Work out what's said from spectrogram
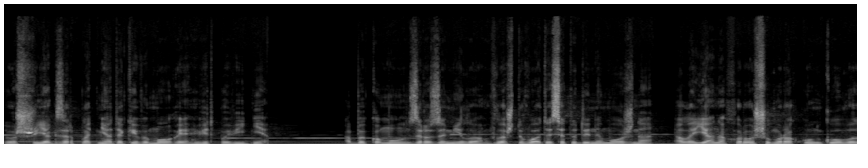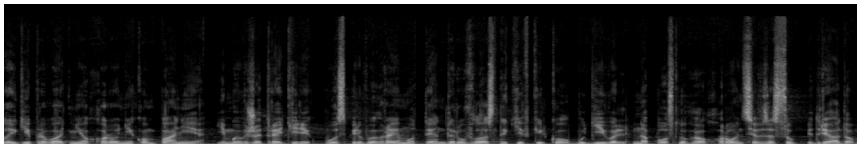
тож як зарплатня, так і вимоги відповідні. Аби кому зрозуміло, влаштуватися туди не можна, але я на хорошому рахунку у великій приватній охоронній компанії, і ми вже третій рік поспіль виграємо тендер у власників кількох будівель на послуги охоронців за субпідрядом.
